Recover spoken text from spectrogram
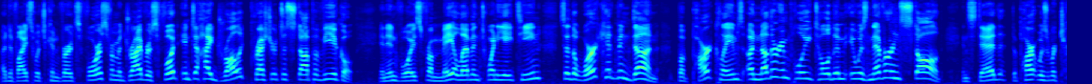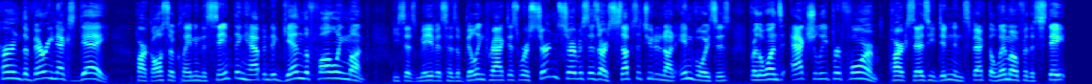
a device which converts force from a driver's foot into hydraulic pressure to stop a vehicle. An invoice from May 11, 2018 said the work had been done, but Park claims another employee told him it was never installed. Instead, the part was returned the very next day. Park also claiming the same thing happened again the following month. He says Mavis has a billing practice where certain services are substituted on invoices for the ones actually performed. Park says he didn't inspect the limo for the state,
